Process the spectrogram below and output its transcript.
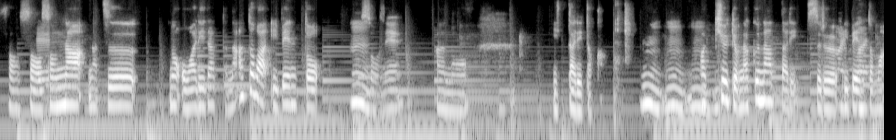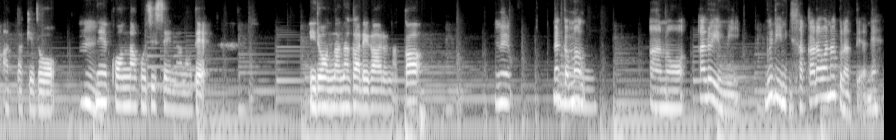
そうそう、えーそんな夏の終わりだったな。あとはイベント。うん。そうね。あの行ったりとか、うんうんうん。まあ、急遽なくなったりするはい。イベントもあったけど、うん。ね、こんなご時世なのでいろんな流れがある中ね。なんかまあ、うん。あのある意味無理に逆らわなくなったよね。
